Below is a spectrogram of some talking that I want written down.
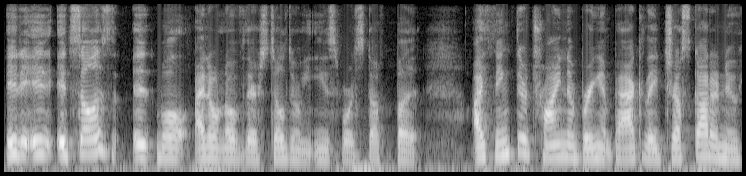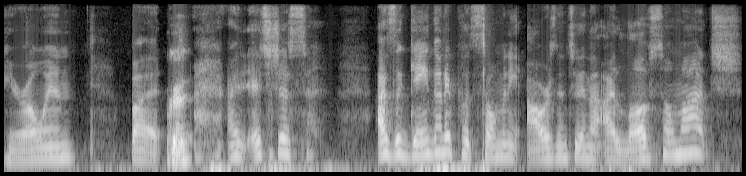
It it, it still is. It, well, I don't know if they're still doing esports stuff, but I think they're trying to bring it back. They just got a new hero in, but Okay. I, it's just as a game that I put so many hours into and that I love so much.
